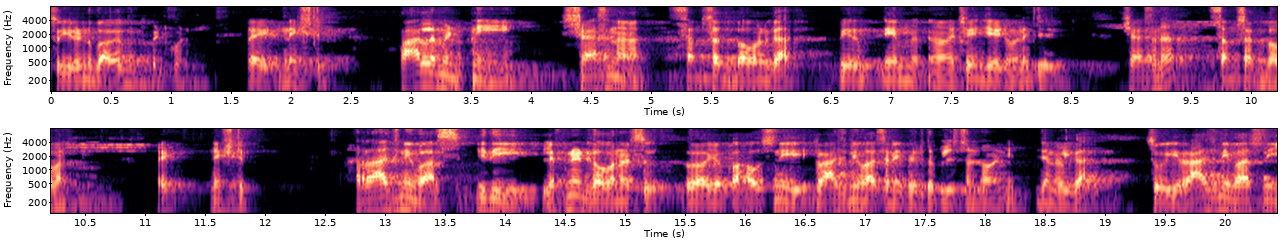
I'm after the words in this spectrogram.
సో ఈ రెండు బాగా గుర్తుపెట్టుకోండి. రైట్ నెక్స్ట్ పార్లమెంట్ని శాసన సంసద్ భవన్గా పేరు నేమ్ చేంజ్ చేయడం అనేది జరిగింది. శాసన సంసద్ భవన్. రైట్ నెక్స్ట్ రాజ్ నివాస్ ఇది లెఫ్టినెంట్ గవర్నర్స్ యొక్క హౌస్ని రాజ్ నివాస్ అనే పేరుతో పిలుస్తుంటామండి జనరల్గా. సో ఈ రాజ్ నివాస్ని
